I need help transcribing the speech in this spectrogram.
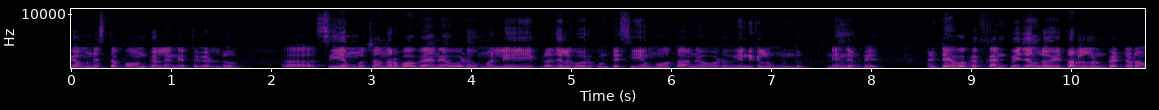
గమనిస్తే పవన్ కళ్యాణ్ ఎత్తుగళ్ళు. సీఎం చంద్రబాబు అనేవాడు మళ్ళీ ప్రజలు కోరుకుంటే సీఎం అవుతా అనేవాడు ఎన్నికల ముందు నేను. చెప్పేది. అంటే ఒక కన్ఫ్యూజన్లో ఇతరులను పెట్టడం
